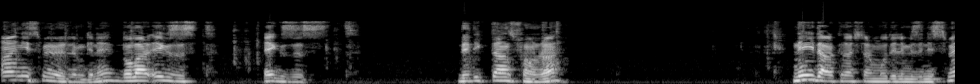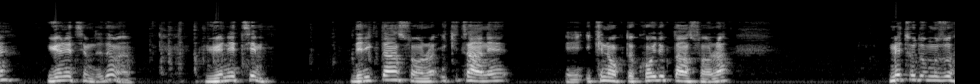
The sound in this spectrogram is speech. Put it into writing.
Aynı ismi verelim yine. Dolar exist exist dedikten sonra neydi arkadaşlar modelimizin ismi? Yönetimdi değil mi? Yönetim dedikten sonra iki tane e, iki nokta koyduktan sonra metodumuzu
